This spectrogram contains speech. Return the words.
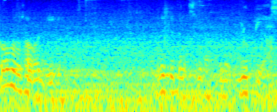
Assalamualaikum Selamat pagi Ini kita nak sila UPS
